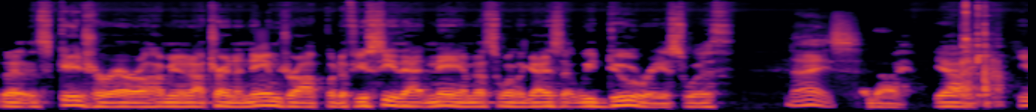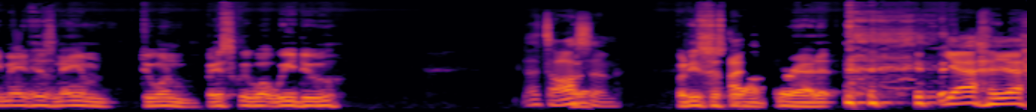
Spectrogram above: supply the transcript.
that it's Gaige Herrera. I mean, I'm not trying to name drop, but if you see that name, that's one of the guys that we do race with. Nice. And, uh, yeah, he made his name doing basically what we do, That's awesome. but he's just a lot better at it. yeah, yeah.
